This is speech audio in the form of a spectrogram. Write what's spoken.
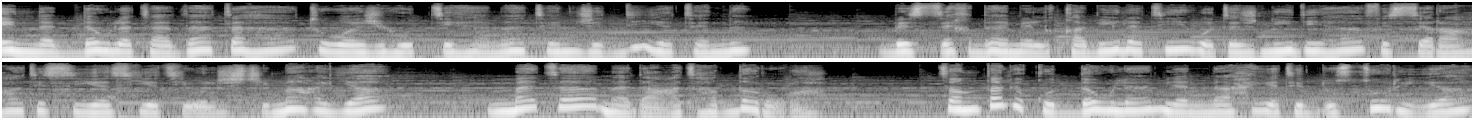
إن الدولة ذاتها تواجه اتهامات جدية باستخدام القبيلة وتجنيدها في الصراعات السياسية والاجتماعية متى ما دعتها الضرورة. تنطلق الدولة من الناحية الدستورية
